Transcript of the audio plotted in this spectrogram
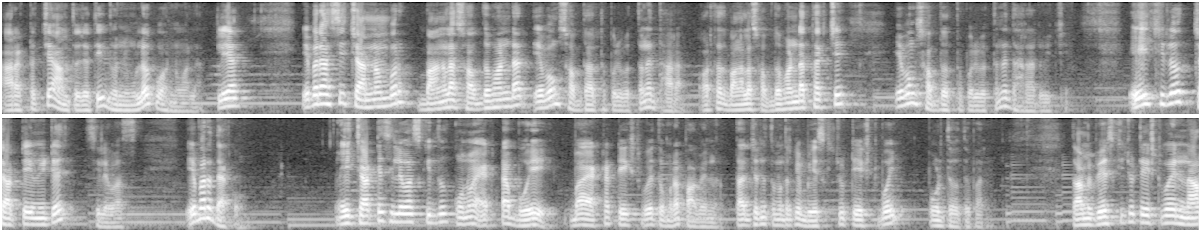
আর একটা হচ্ছে আন্তর্জাতিক ধ্বনিমূলক বর্ণমালা। ক্লিয়ার এবারে আসছি চার নম্বর বাংলা শব্দভাণ্ডার এবং শব্দার্থ পরিবর্তনের ধারা। অর্থাৎ বাংলা শব্দভাণ্ডার থাকছে এবং শব্দার্থ পরিবর্তনের ধারা রয়েছে। এই ছিল চারটে ইউনিটের সিলেবাস। এবারে দেখো, এই চারটে সিলেবাস কিন্তু কোনো একটা বইয়ে বা একটা টেক্সট বইয়ে তোমরা পাবে না। তার জন্য তোমাদেরকে বেশ কিছু টেক্সট বই পড়তে হতে পারে। তো আমি বেশ কিছু টেক্সট বইয়ের নাম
